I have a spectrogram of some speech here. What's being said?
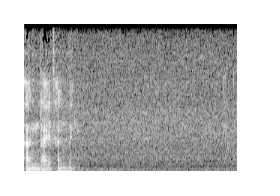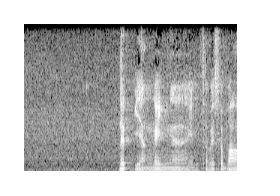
ท่านใดท่านหนึ่ง นึกอย่างง่ายๆ สบา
